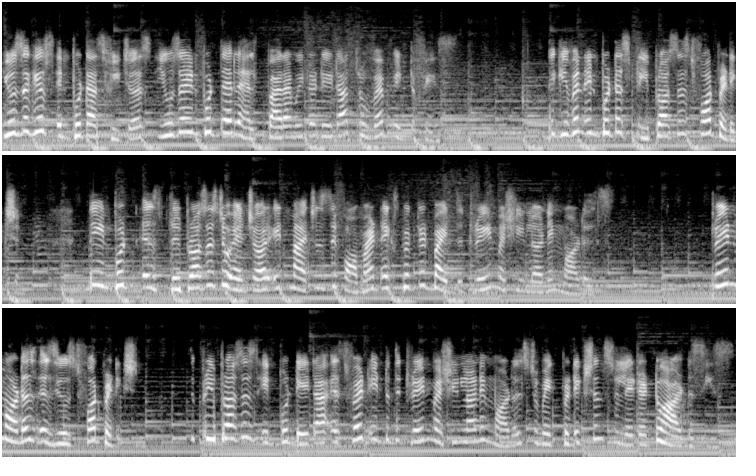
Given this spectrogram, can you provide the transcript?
User gives input as features. User input their health parameter data through web interface. The given input is pre-processed for prediction. The input is pre-processed to ensure it matches the format expected by the trained machine learning models. Trained model is used for prediction. Pre-processed input data is fed into the trained machine learning models to make predictions related to heart disease.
